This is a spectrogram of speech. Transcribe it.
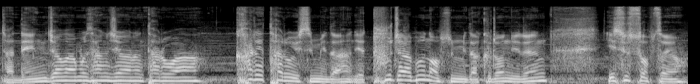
자 냉정함을 상징하는 타로와 칼의 타로 있습니다. 이제 투잡은 없습니다. 그런 일은 있을 수 없어요.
